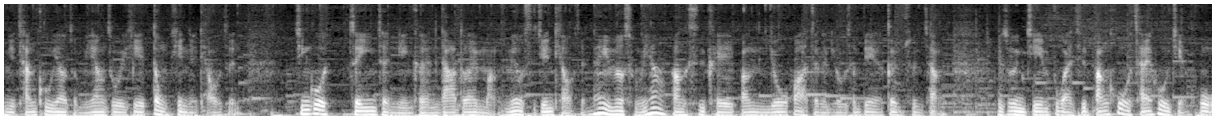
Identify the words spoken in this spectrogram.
你的仓库要怎么样做一些动线的调整。经过这一整年，可能大家都在忙，没有时间调整。那有没有什么样的方式可以帮你优化整个流程，变得更顺畅？比如说，你今天不管是搬货、拆货、拣货，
